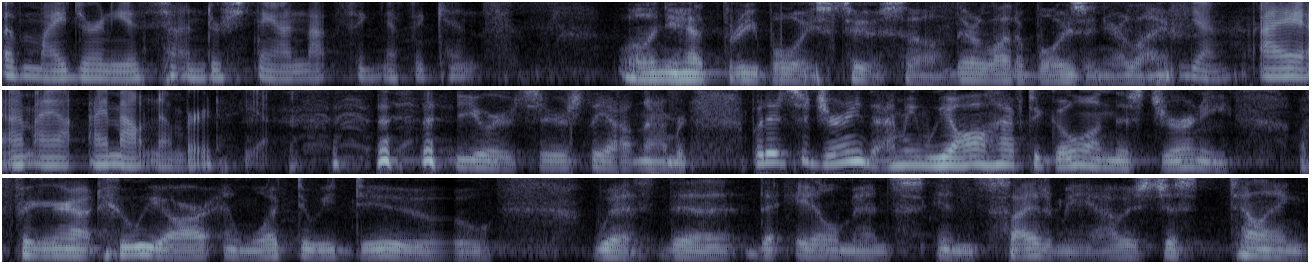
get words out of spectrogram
of my journey is to understand that significance. Well, and you had three boys too, so there are a lot of boys in your life. Yeah, I, I'm, I, I'm outnumbered. Yeah. you are seriously outnumbered. But it's a journey that, I mean, we all have to go on this journey of figuring out who we are and what do we do with the, the ailments inside of me. I was just telling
